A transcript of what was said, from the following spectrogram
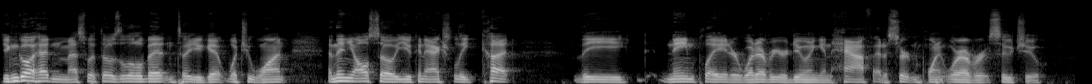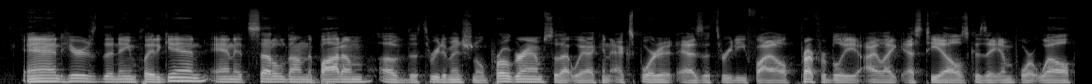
You can go ahead and mess with those a little bit until you get what you want. And then you also, you can actually cut the nameplate or whatever you're doing in half at a certain point wherever it suits you. And here's the nameplate again, and it's settled on the bottom of the three-dimensional program, so that way I can export it as a 3D file. Preferably, I like STLs because they import well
